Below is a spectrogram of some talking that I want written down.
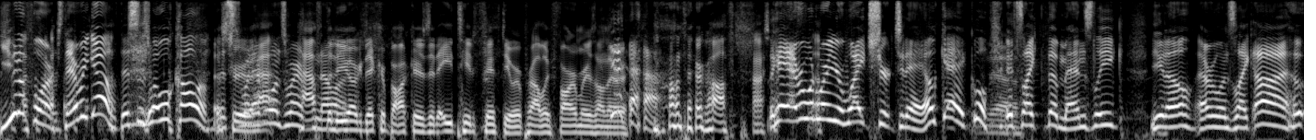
uniforms. there we go. This is what we'll call them. This is what Ha- everyone's wearing. Half the New. York Knickerbockers in 1850 were probably farmers on their on their off time. Like, hey, everyone wear your white shirt today. Okay, cool. It's like the men's league, you know. Everyone's like, uh, who,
